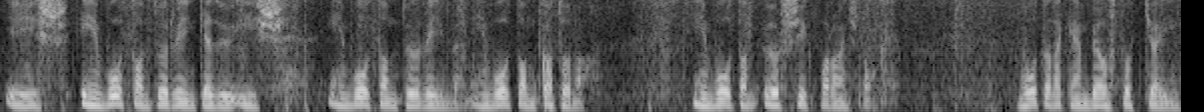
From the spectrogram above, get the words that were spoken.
És én voltam törvénykező is, én voltam törvényben, én voltam katona, én voltam őrségparancsnok, voltak nekem beosztottjaim,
